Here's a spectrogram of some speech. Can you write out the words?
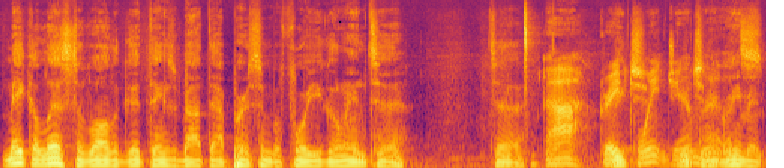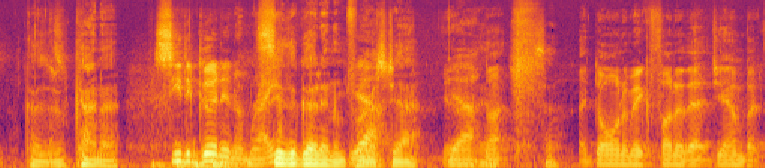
make a list of all the good things about that person before you go into to Ah, great reach, point, Jim. reach an agreement because kind of See the good in them, right? see the good in them Yeah. first. Yeah. yeah. Not, So- I don't want to make fun of that, Jim, but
